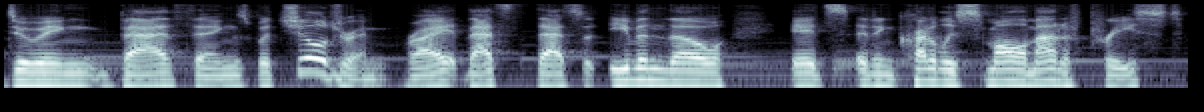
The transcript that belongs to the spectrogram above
doing bad things with children, right? That's that's even though it's an incredibly small amount of priest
